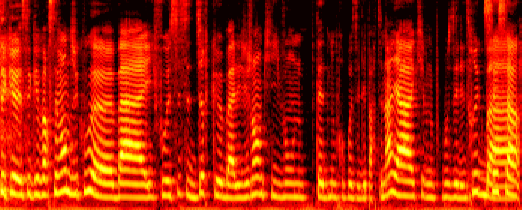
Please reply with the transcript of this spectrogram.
c'est que C'est que, forcément, du coup, bah, il faut aussi se dire que bah, les gens qui vont peut-être nous proposer des partenariats, qui vont nous proposer des trucs, bah, ça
